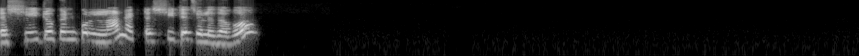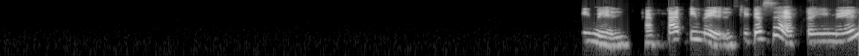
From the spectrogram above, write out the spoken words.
একটা শিট ওপেন করলাম, একটা শিটে চলে যাব। ইমেল একটা ইমেল ঠিক আছে? একটা ইমেল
